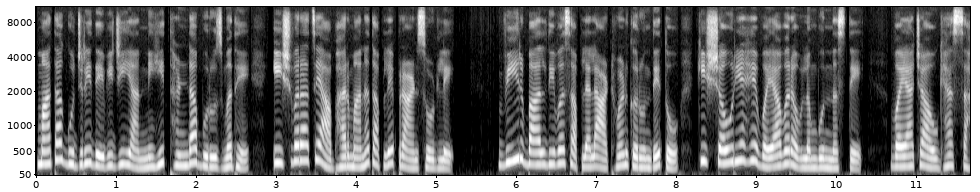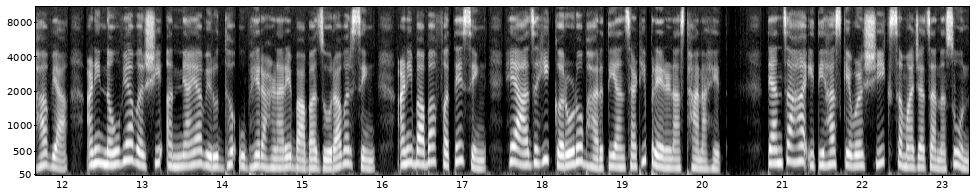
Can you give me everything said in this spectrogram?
माता गुजरी देवीजी यांनीही थंडा बुरुजमध्ये ईश्वराचे आभार मानत आपले प्राण सोडले. वीर बाल दिवस आपल्याला आठवण करून देतो की शौर्य हे वयावर अवलंबून नसते. वयाच्या अवघ्या सहाव्या आणि नवव्या वर्षी अन्यायाविरुद्ध उभे राहणारे बाबा जोरावर सिंग आणि बाबा फतेह सिंग हे आजही करोडो भारतीयांसाठी प्रेरणास्थान आहेत. त्यांचा हा इतिहास केवळ शीख समाजाचा नसून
